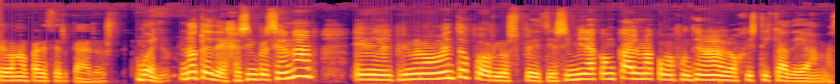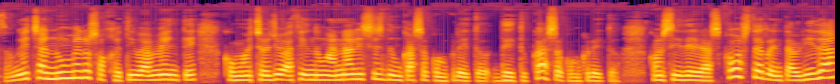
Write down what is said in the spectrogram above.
te van a parecer caros. Bueno, no te dejes impresionar en el primer momento por los precios y mira con calma cómo funciona la logística de Amazon. Echa números objetivamente, como he hecho yo haciendo un análisis de un caso concreto, de tu caso concreto. Consideras coste, rentabilidad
